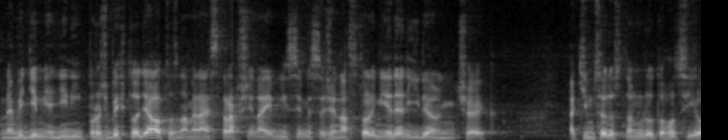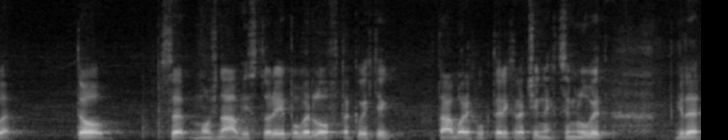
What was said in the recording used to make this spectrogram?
nevidím jediný, proč bych to dělal. To znamená, je strašně naivní si myslet, že nastolím jeden jídelníček a tím se dostanu do toho cíle. To se možná v historii povedlo v takových těch táborech, o kterých radši nechci mluvit, kde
